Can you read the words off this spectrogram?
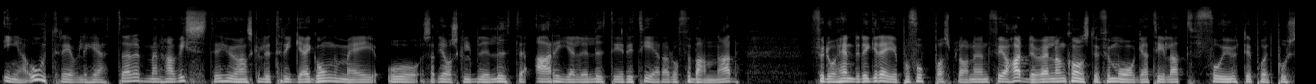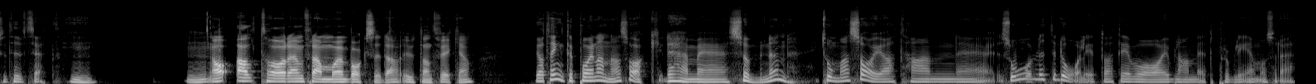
inga otrevligheter, men han visste hur han skulle trigga igång mig och, så att jag skulle bli lite arg eller lite irriterad och förbannad. För då hände det grejer på fotbollsplanen, för jag hade väl någon konstig förmåga till att få ut det på ett positivt sätt. Mm. Mm. Ja, allt har en fram och en baksida, utan tvekan. Jag tänkte på en annan sak, det här med sömnen. Thomas sa ju att han eh, sov lite dåligt och att det var ibland ett problem och sådär.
